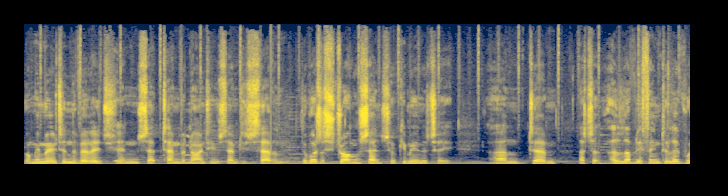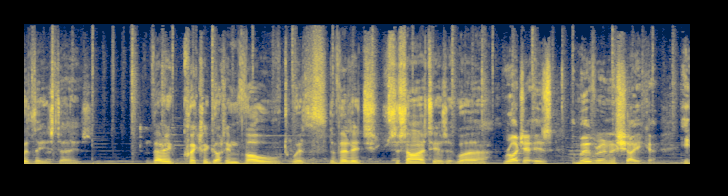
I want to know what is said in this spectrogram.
When we moved in the village in September 1977, there was a strong sense of community, and um, that's a, a lovely thing to live with these days. Very quickly got involved with the village society, as it were. Roger is a mover and a shaker. He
